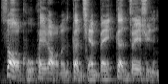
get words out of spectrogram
受苦会让我们更谦卑，更追寻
